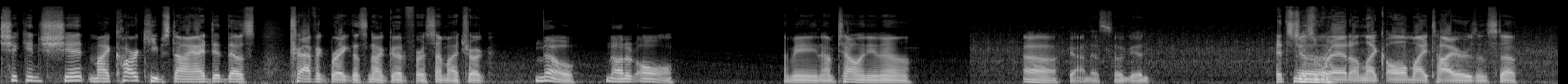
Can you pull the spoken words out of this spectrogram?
chicken shit. My car keeps dying. I did those traffic brake. That's not good for a semi truck. No, not at all. I mean, I'm telling you now. Oh god, that's so good. It's just Ugh. red on like all my tires and stuff.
